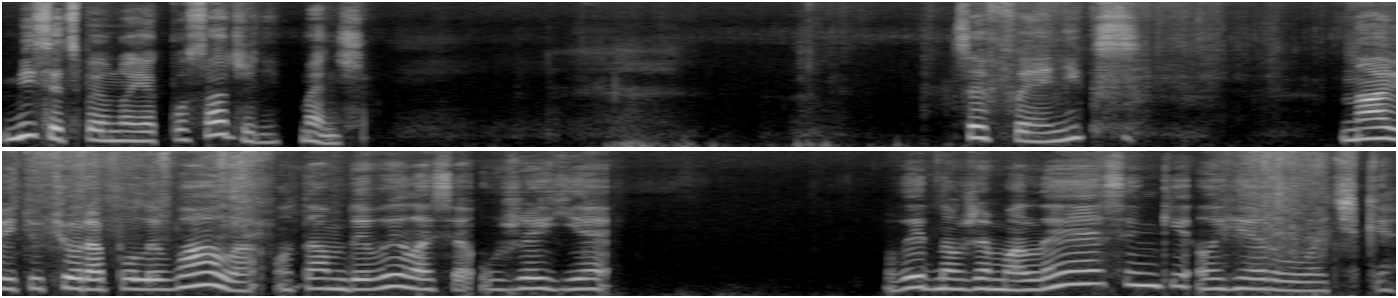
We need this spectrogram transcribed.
Місяць, певно, як посаджені, менше. Це Фенікс. Навіть учора поливала, отам дивилася, уже є, видно, вже малесенькі огірочки.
